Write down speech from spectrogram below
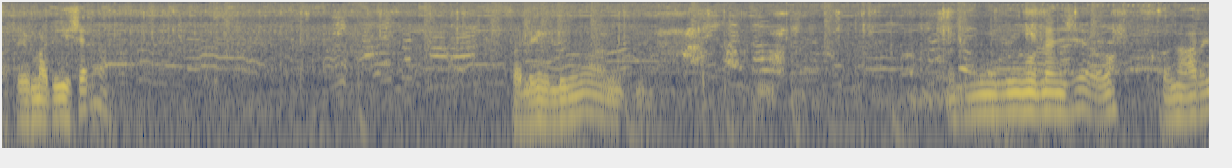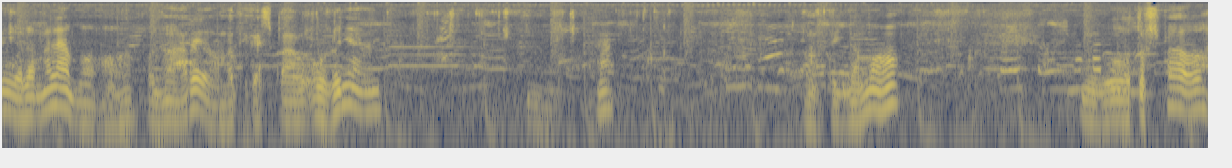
Pati mali siya lang. Palinglingon. Palinglingo lang siya, oh. Kunwari, walang alam, oh. Kunwari, oh, matigas pa ang ulo niyan. Hmm. Ha? Oh, tingnan mo, oh. Nag-uutos pa, oh.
